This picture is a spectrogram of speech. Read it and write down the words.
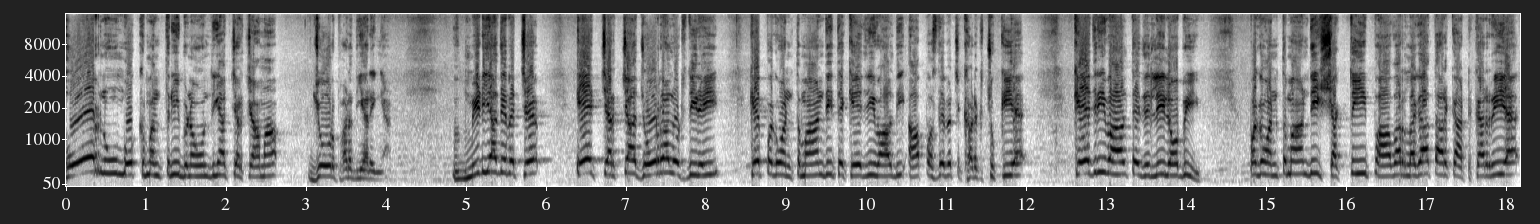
ਹੋਰ ਨੂੰ ਮੁੱਖ ਮੰਤਰੀ ਬਣਾਉਣ ਦੀਆਂ ਚਰਚਾਵਾਂ ਜ਼ੋਰ ਫੜਦੀਆਂ ਰਹੀਆਂ। ਮੀਡੀਆ ਦੇ ਵਿੱਚ ਇਹ ਚਰਚਾ ਜ਼ੋਰ ਨਾਲ ਉੱਠਦੀ ਰਹੀ ਕਿ ਭਗਵੰਤ ਮਾਨ ਦੀ ਤੇ ਕੇਜਰੀਵਾਲ ਦੀ ਆਪਸ ਦੇ ਵਿੱਚ ਖੜਕ ਚੁੱਕੀ ਹੈ। ਕੇਜਰੀਵਾਲ ਤੇ ਦਿੱਲੀ ਲੋਬੀ ਭਗਵੰਤ ਮਾਨ ਦੀ ਸ਼ਕਤੀ, ਪਾਵਰ ਲਗਾਤਾਰ ਘਟ ਕਰ ਰਹੀ ਹੈ।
